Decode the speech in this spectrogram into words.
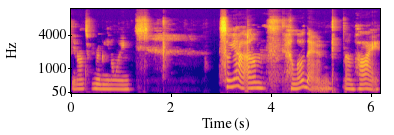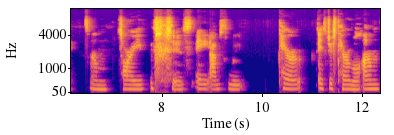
you know it's really annoying. So yeah um hello then. Um hi. Um sorry. This is a absolute terror it's just terrible. Um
